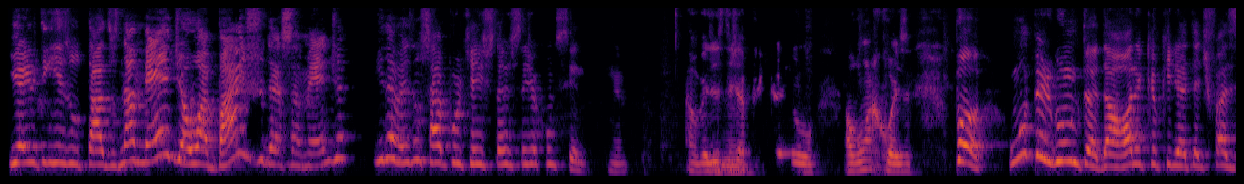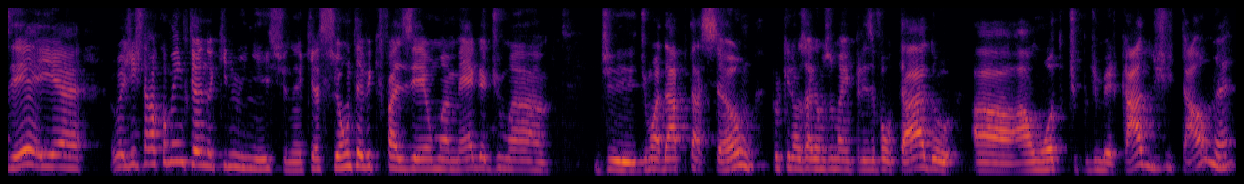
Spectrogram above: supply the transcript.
e aí ele tem resultados na média ou abaixo dessa média, e da vez não sabe por que isso esteja acontecendo. Né? Talvez eu esteja uhum. aplicando alguma coisa. Pô, uma pergunta da hora que eu queria até te fazer, e é, a gente estava comentando aqui no início, né, que a Sion teve que fazer uma mega de uma de, de uma adaptação, porque nós éramos uma empresa voltado a, a um outro tipo de mercado digital, né?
